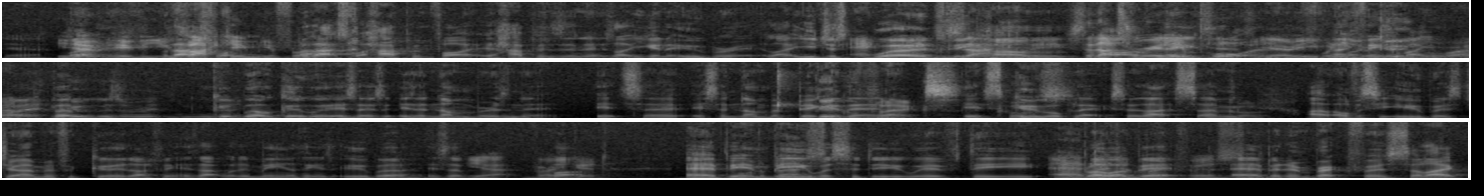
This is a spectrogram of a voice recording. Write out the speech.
Yeah. You Well, don't Hoover, you vacuum what, your flat. But that's what happens. Like, it happens, isn't it? It's like you're going to Uber it. Like you just E- words exactly. become. So that's part really native. important. yeah, when even you like think Google, about your brand. right? But Google's a, re- you Go- know, well, googol is a, is a number, isn't it? It's a it's a number bigger than googolplex, it's of course. googolplex. So that's um Got uh, obviously Uber is German for good. I think is that what it means? I think it's Uber is a Yeah, very good. Airbnb was to do with the, the blow up bit, breakfast. Airbed and breakfast. So like,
